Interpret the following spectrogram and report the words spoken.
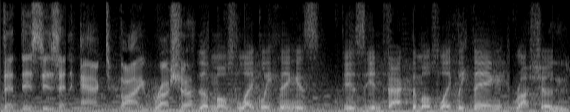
that this is an act by Russia. The most likely thing is is in fact the most likely thing. Russia. The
